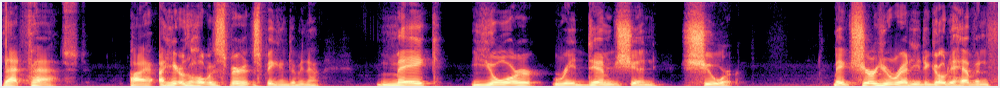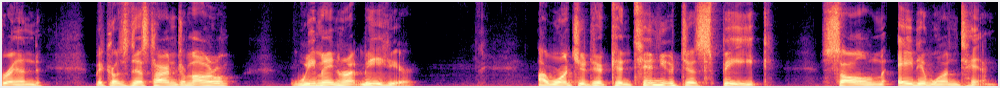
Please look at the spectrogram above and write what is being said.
That fast. I, I hear the Holy Spirit speaking to me now. Make your redemption sure. Make sure you're ready to go to heaven, friend, because this time tomorrow, we may not be here. I want you to continue to speak Psalm 81:10.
